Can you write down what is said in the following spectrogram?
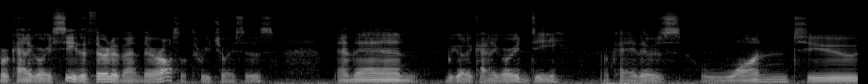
for category C, the third event, there are also three choices. And then we go to category D, Okay, there's one, two,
